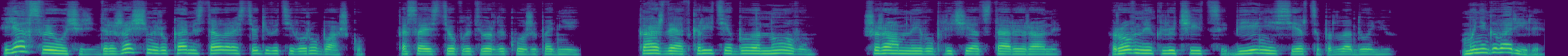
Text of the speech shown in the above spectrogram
Я, в свою очередь, дрожащими руками стала расстегивать его рубашку касаясь теплой твердой кожи под ней. Каждое открытие было новым. Шрам на его плече от старой раны, ровные ключицы, биение сердца под ладонью. Мы не говорили.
